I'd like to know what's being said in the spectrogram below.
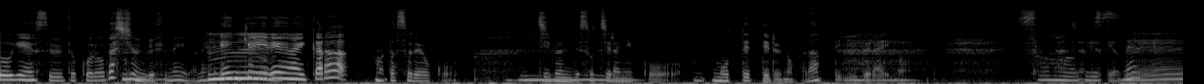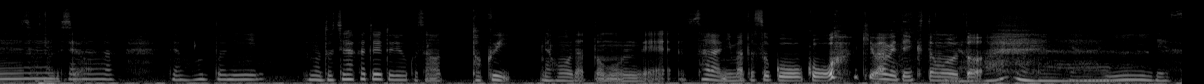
表現するところが旬ですね、今ね。うん遠距離恋愛からまたそれをこう自分でそちらにこう持ってってるのかなっていうぐらいのそう感じなんでですすけどね。ねそうなんですよ。でも本当にもうどちらかというと涼子さんは得意な方だと思うんでさらにまたそこをこう極めていくと思うといやね。いいですね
